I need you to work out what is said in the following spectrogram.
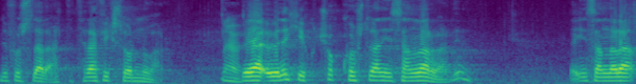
Nüfuslar arttı. Trafik sorunu var. evet. Veya öyle ki çok koşturan insanlar var değil mi? Ve insanlara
